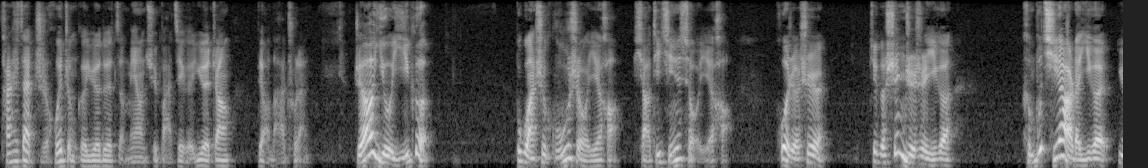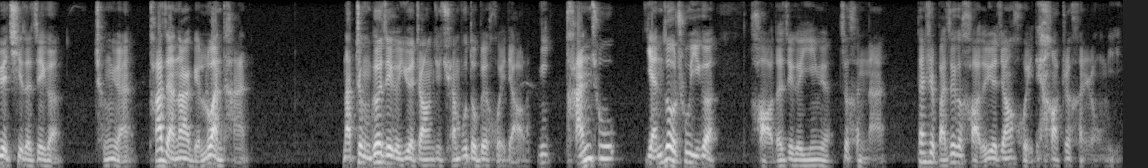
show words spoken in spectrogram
他是在指挥整个乐队怎么样去把这个乐章表达出来。只要有一个，不管是鼓手也好，小提琴手也好，或者是这个甚至是一个很不起眼的一个乐器的这个成员，他在那儿给乱弹，那整个这个乐章就全部都被毁掉了。你弹出、演奏出一个好的这个音乐，这很难。但是把这个好的乐章毁掉，这很容易。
